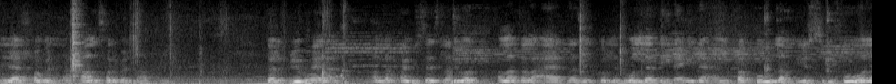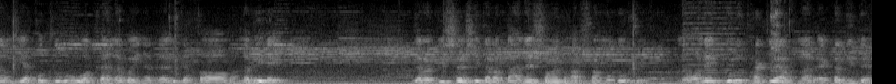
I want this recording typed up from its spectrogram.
নিরাশ হবেন না, হাল ছাড়বেন না আপনি। তাহলে প্রিয় ভাইরা আল্লাহ হাবিব ইসলাম আল্লাহ তাআলা আয়াত নাযিল করলেন, ওয়াল্লাযিনা ইযা আনফাকু লাম ইউসরিফু ওয়া লাম ইয়াকতুরু বাইনা যালিকা কাওয়ামা। নবী যারা বিশ্বাসী, তারা দানের সময় ভারসাম্য করবে। মানে অনেকগুলো থাকলে আপনার একটা দিতেন।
